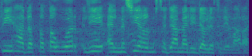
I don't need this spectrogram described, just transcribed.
في هذا التطور للمسيرة المستدامة لدولة الإمارات.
